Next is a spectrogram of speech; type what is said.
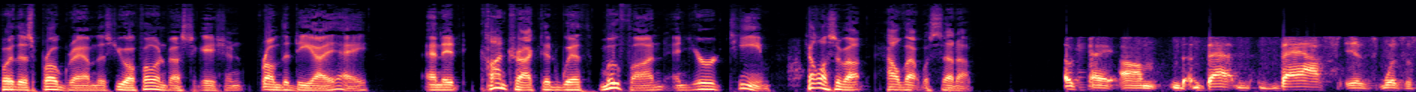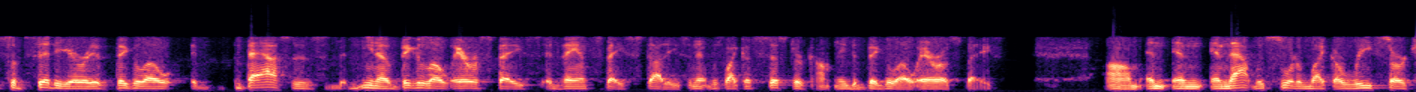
for this program, this UFO investigation from the DIA, and it contracted with MUFON and your team. Tell us about how that was set up. Okay, um, that BAASS is was a subsidiary of Bigelow. BAASS is you know Bigelow Aerospace Advanced Space Studies, and it was like a sister company to Bigelow Aerospace. Um, and, and, and that was sort of like a research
